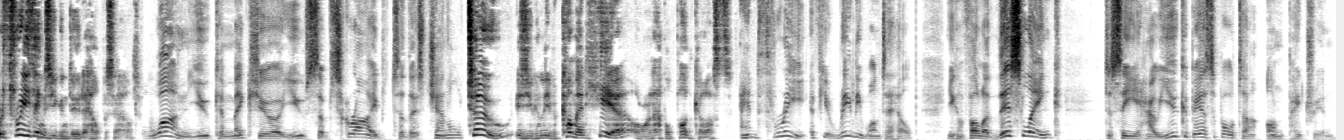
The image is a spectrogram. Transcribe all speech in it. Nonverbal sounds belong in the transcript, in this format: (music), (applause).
There are three things you can do to help us out. One, you can make sure you subscribe to this channel. Two is you can leave a comment here or on Apple Podcasts. And three, if you really want to help, you can follow this link to see how you could be a supporter on Patreon.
